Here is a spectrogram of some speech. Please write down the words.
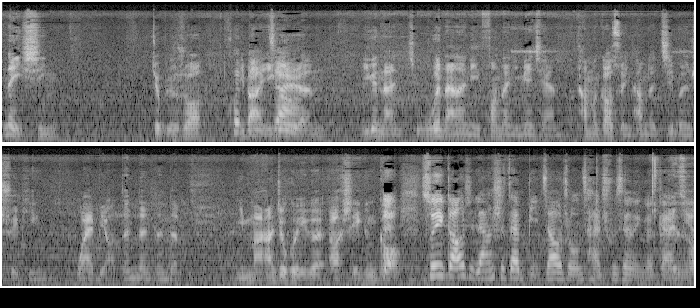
内心，就比如说会你把一个人，一个男五个男的你放在你面前，他们告诉你他们的基本水平、外表等等等等，你马上就会一个啊谁更对高，，所以高质量是在比较中才出现的一个概念。。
